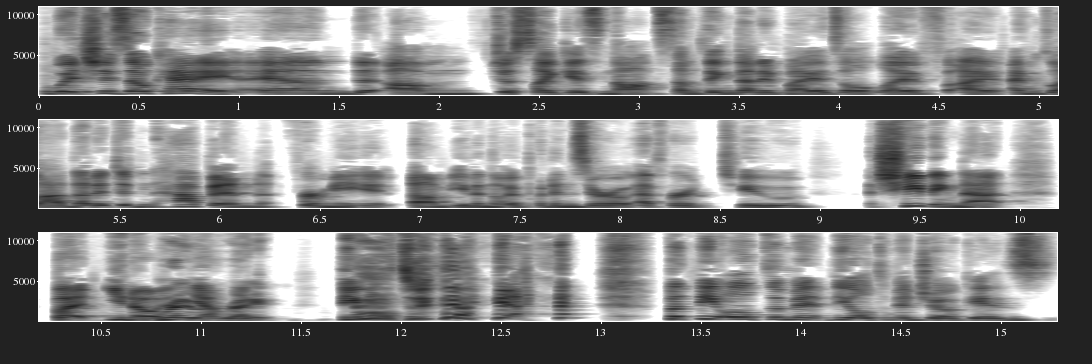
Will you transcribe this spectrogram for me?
which is okay and um just like is not something that in my adult life I, i'm glad that it didn't happen for me um even though i put in zero effort to achieving that but you know yeah like, the ultimate but the ultimate the ultimate joke is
